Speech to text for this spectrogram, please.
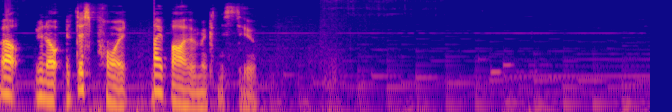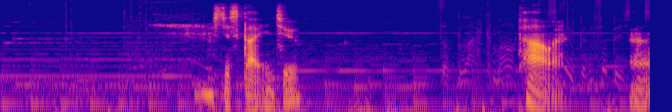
well, you know, at this point, why bother making steel? What's this guy into? Power. Uh,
